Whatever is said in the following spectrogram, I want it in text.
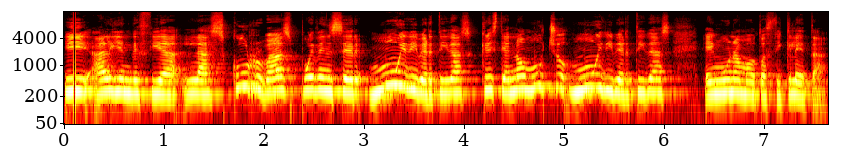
Y alguien decía, las curvas pueden ser muy divertidas, Cristian, no mucho, muy divertidas en una motocicleta.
